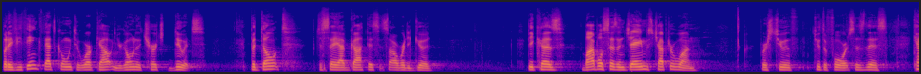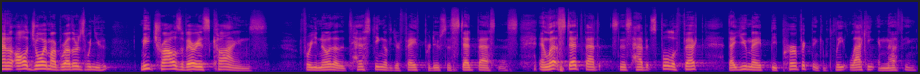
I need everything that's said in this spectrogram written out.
But if you think that's going to work out and you're going to the church, do it. But don't just say, I've got this, it's already good because the Bible says in James chapter 1, verse 2, 2 through 4, it says this Count it all joy, my brothers, when you meet trials of various kinds, for you know that the testing of your faith produces steadfastness. And let steadfastness have its full effect, that you may be perfect and complete, lacking in nothing.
